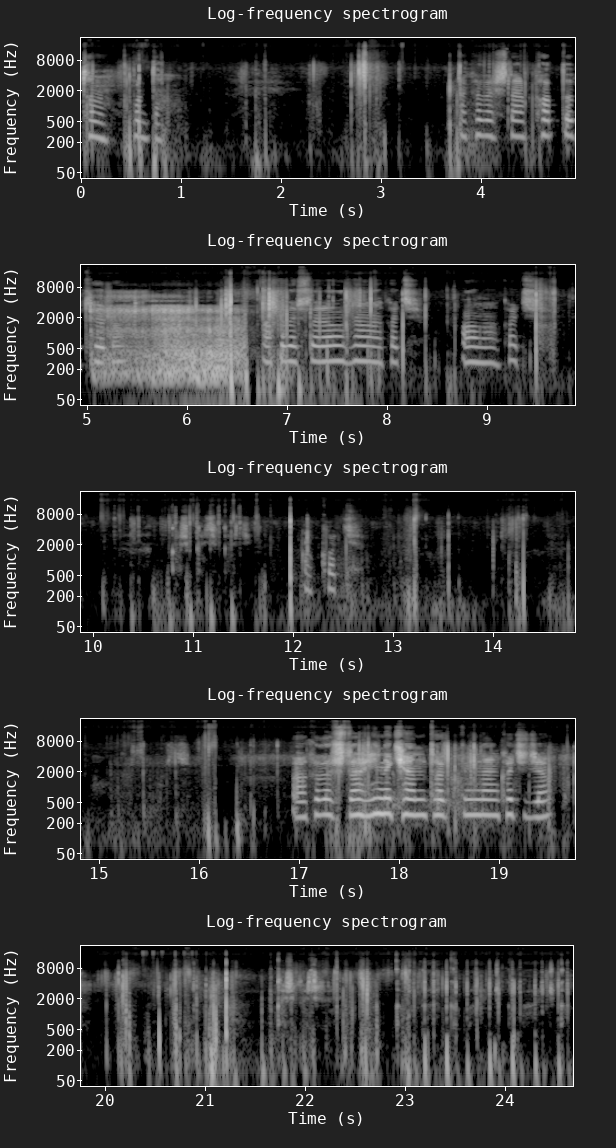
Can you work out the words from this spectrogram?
tamam burada. Arkadaşlar patlatıyorum. Arkadaşlar alın hemen kaç. Hemen kaç. Kaç kaç kaç. Al, kaç. Arkadaşlar yine kendi taktiğimden kaçacağım. Kaç kaç kaç. Kapı, kapı, aç, kapı,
